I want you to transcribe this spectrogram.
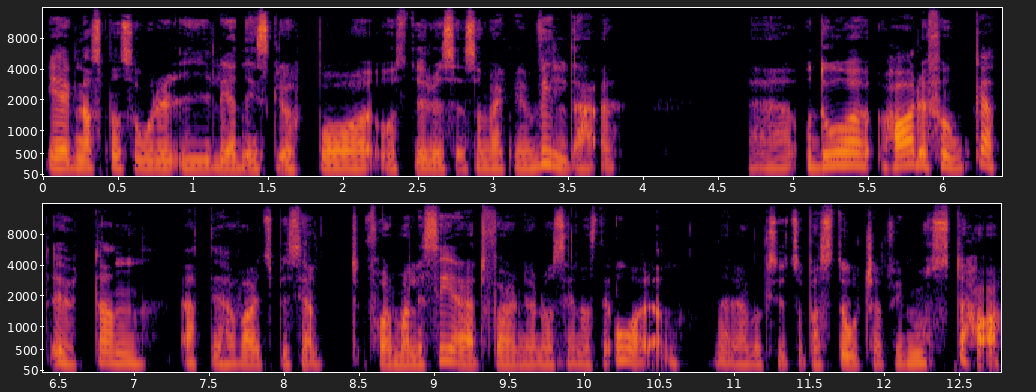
egna sponsorer i ledningsgrupp och, och styrelse som verkligen vill det här. Eh, och då har det funkat utan att det har varit speciellt formaliserat förrän de senaste åren när det har vuxit så pass stort så att vi måste ha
